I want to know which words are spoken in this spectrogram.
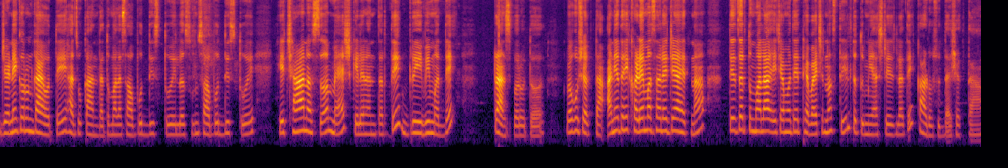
जेणेकरून काय होते हा जो कांदा तुम्हाला साबूत आहे लसूण साबूत आहे हे छान असं मॅश केल्यानंतर ते ग्रेव्हीमध्ये ट्रान्सफर होतं. बघू शकता आणि आता हे खडे मसाले जे आहेत ना, ते जर तुम्हाला याच्यामध्ये ठेवायचे नसतील, तर तुम्ही या स्टेजला ते काढूसुद्धा शकता.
